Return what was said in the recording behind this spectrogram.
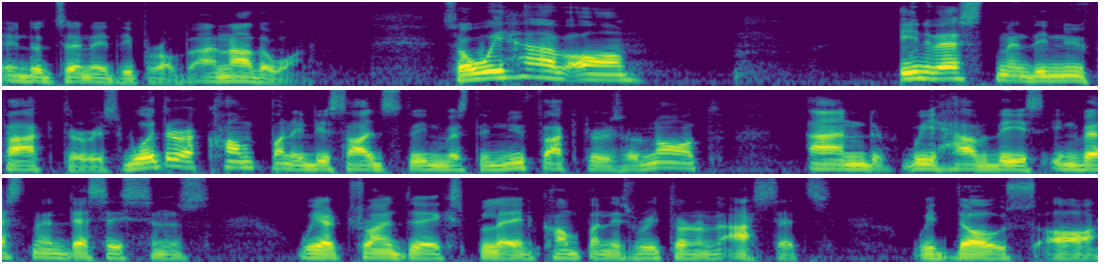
endogeneity problem, another one. So we have uh, investment in new factories, whether a company decides to invest in new factories or not, and we have these investment decisions. We are trying to explain companies' return on assets with those uh,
